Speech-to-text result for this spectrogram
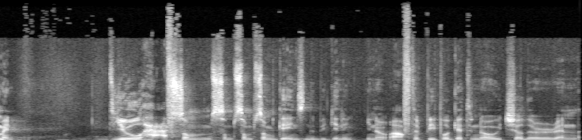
I mean, you'll have some, some some some gains in the beginning, you know, after people get to know each other and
